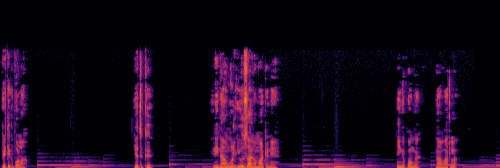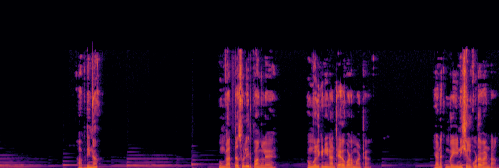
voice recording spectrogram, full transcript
வீட்டுக்கு போகலாம் எதுக்கு? இனி நான் உங்களுக்கு யூஸ் ஆக மாட்டேனே. நீங்கள் போங்க நான் வரல. அப்படின்னா? உங்கள் அத்தை சொல்லியிருப்பாங்களே உங்களுக்கு நீ நான் தேவைப்பட மாட்டேன். எனக்கு உங்கள் இனிஷியல் கூட வேண்டாம்.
